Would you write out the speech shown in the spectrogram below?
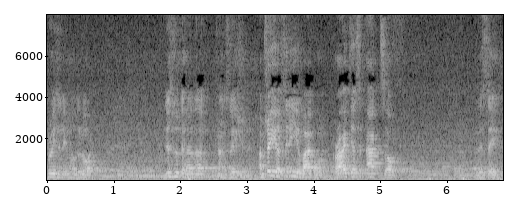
Praise the name of the Lord. Just look at another translation. I'm sure you have seen in your Bible, righteous acts of the saints.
